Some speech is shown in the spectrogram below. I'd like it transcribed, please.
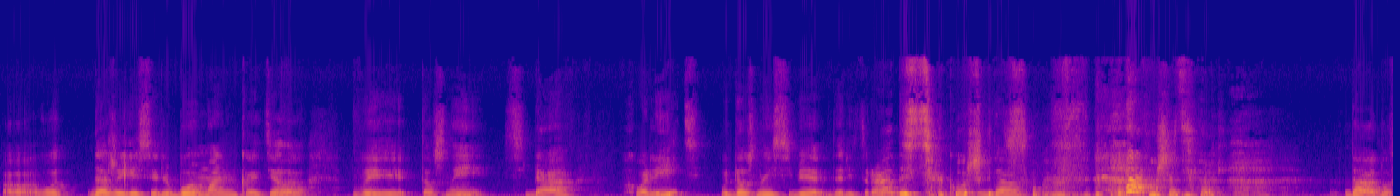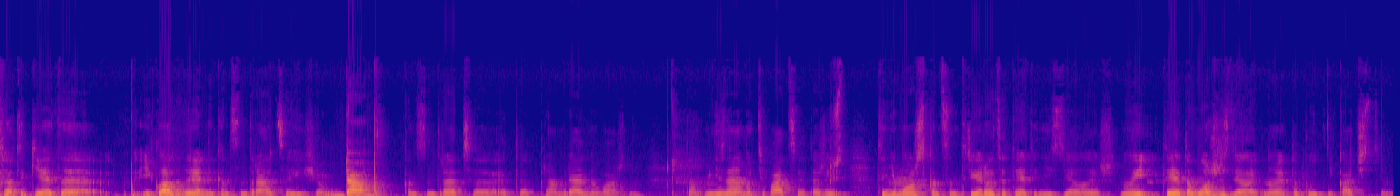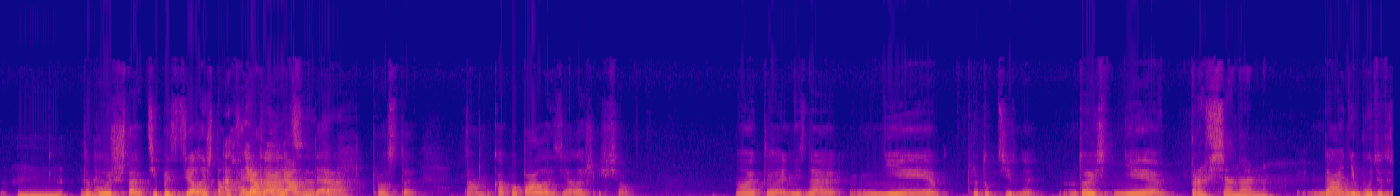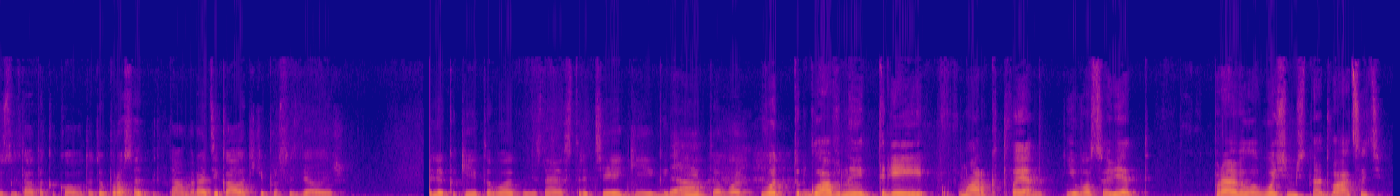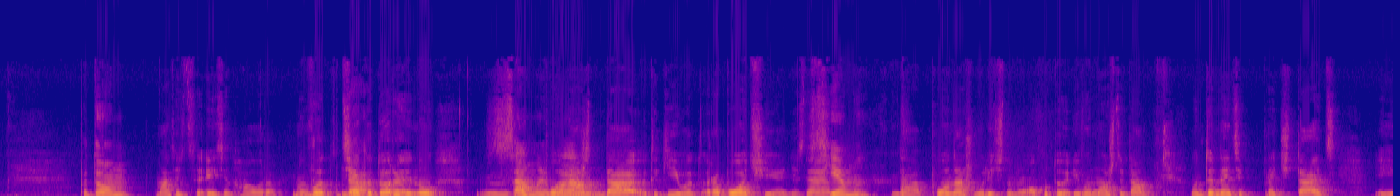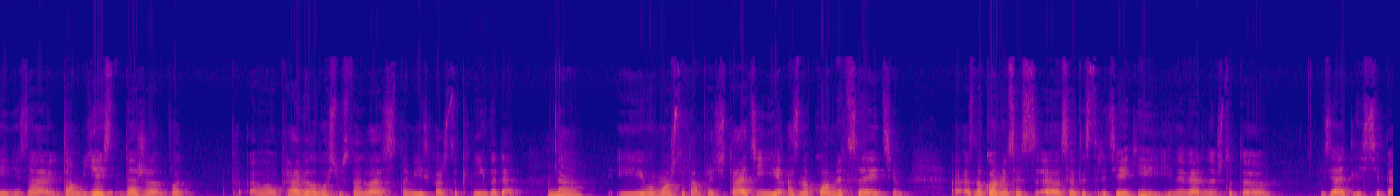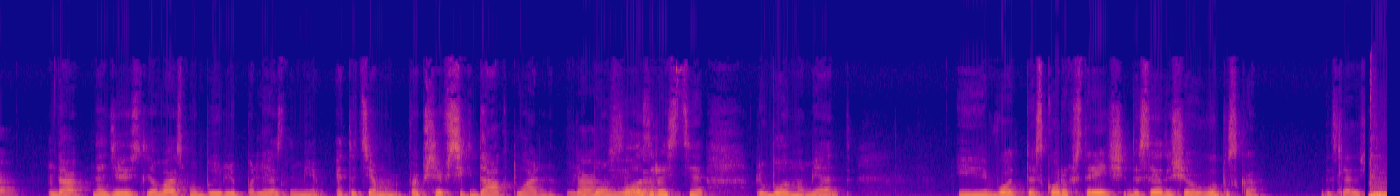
Uh, вот даже если любое маленькое дело, вы должны себя хвалить, вы должны себе дарить радость, кушать. Да. Кушать. Да, ну все-таки это и главное, наверное, концентрация еще. Да. Концентрация это прям реально важно. Там, не знаю, мотивация, даже ты не можешь сконцентрироваться, ты это не сделаешь. Ну, и ты это можешь сделать, но это будет некачественно. Mm, ты да. будешь так, типа, сделаешь там халям-балям, да? да, просто там, как попало, сделаешь, и все но это, не знаю, не продуктивно, то есть не... Профессионально. Да, не будет результата какого-то. Ты просто там ради галочки просто сделаешь. Или какие-то вот, не знаю, стратегии, какие-то вот... Вот главные три Марк Твен, его совет. Правило 80 на 20. Потом... Матрица Эйзенхауэра. Ну вот да. те, которые, ну, Самые важные. Нам, да, такие вот рабочие, не знаю. Схемы. Да, по нашему личному опыту, и вы можете там в интернете прочитать, и, не знаю, там есть даже вот э, правило 80 на 20, там есть, кажется, книга, да? Да. И вы можете там прочитать и ознакомиться этим, э, ознакомиться с, э, с этой стратегией и, наверное, что-то взять для себя. Да, надеюсь, для вас мы были полезными. Эта тема вообще всегда актуальна. Да, в любом всегда. возрасте, в любой момент. И вот, до скорых встреч, до следующего выпуска. До следующего.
